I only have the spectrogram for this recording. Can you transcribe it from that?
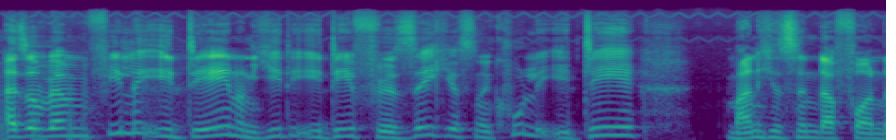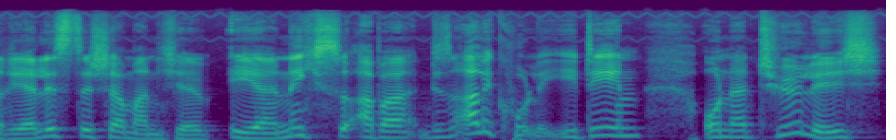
Also, wir haben viele Ideen und jede Idee für sich ist eine coole Idee. Manche sind davon realistischer, manche eher nicht so, aber die sind alle coole Ideen. Und natürlich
